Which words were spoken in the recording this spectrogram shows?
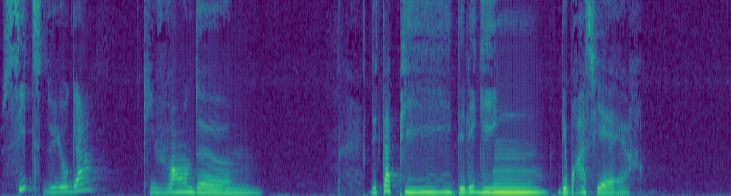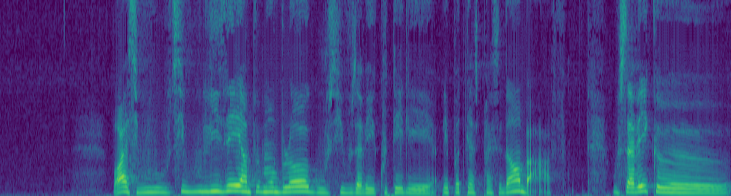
sites de yoga qui vendent euh, des tapis, des leggings, des brassières. Voilà, si vous, si vous lisez un peu mon blog ou si vous avez écouté les, podcasts précédents, bah, vous savez que,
